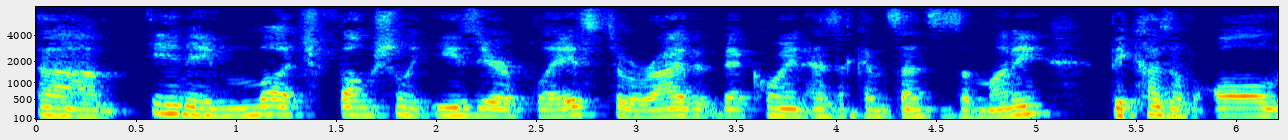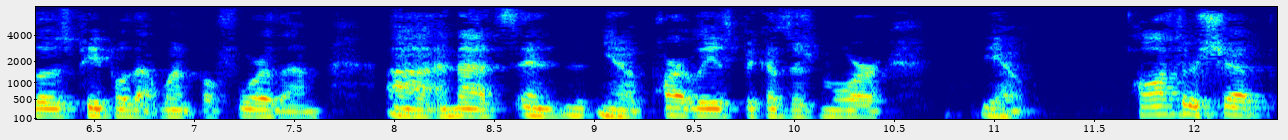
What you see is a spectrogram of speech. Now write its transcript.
um, in a much functionally easier place to arrive at Bitcoin as a consensus of money because of all those people that went before them. Uh, and that's, and, you know, partly it's because there's more, you know, authorship,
